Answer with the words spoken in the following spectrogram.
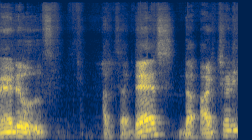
medals আচ্ছা dash the archery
